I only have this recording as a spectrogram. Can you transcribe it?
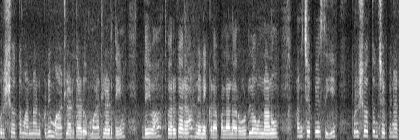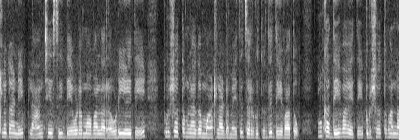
పురుషోత్తం అన్న అనుకుని మాట్లాడతాడు. మాట్లాడితే దేవా త్వరగా రా నేను ఇక్కడ పలానా రోడ్లో ఉన్నాను అని చెప్పేసి పురుషోత్తం చెప్పినట్లుగానే ప్లాన్ చేసి దేవుడమ్మ వాళ్ళ రౌడీ అయితే పురుషోత్తం లాగా మాట్లాడడం అయితే జరుగుతుంది దేవాతో. ఇంకా దేవా అయితే పురుషోత్తం అన్న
